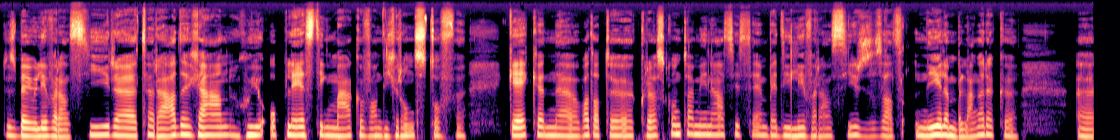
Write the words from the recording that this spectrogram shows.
Dus bij je leverancier uh, te raden gaan, goede oplijsting maken van die grondstoffen. Kijken uh, wat dat de kruiscontaminaties zijn bij die leveranciers. Dus dat is een hele belangrijke uh,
